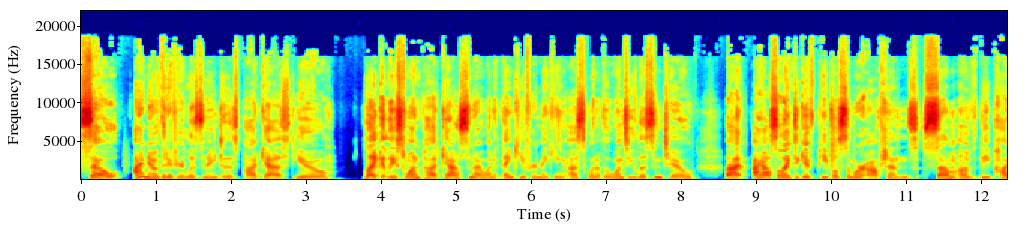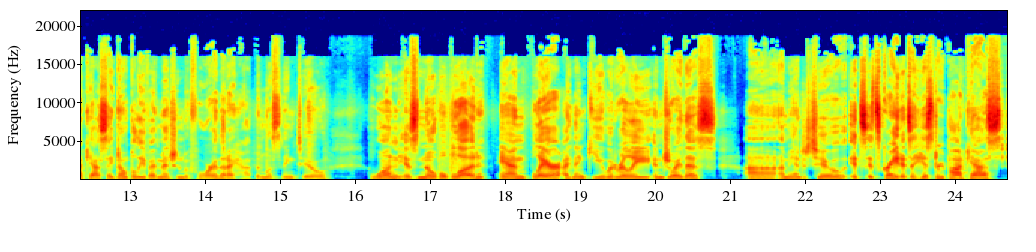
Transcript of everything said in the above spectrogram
So I know that if you're listening to this podcast, you like at least one podcast, and I want to thank you for making us one of the ones you listen to. But I also like to give people some more options. Some of the podcasts I don't believe I've mentioned before that I have been listening to one is Noble Blood. And Blair, I think you would really enjoy this. Uh, Amanda, too. It's, it's great. It's a history podcast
